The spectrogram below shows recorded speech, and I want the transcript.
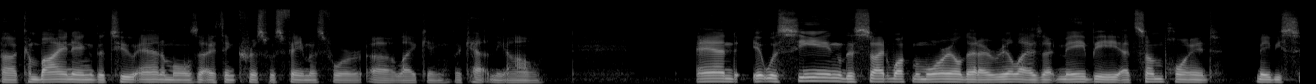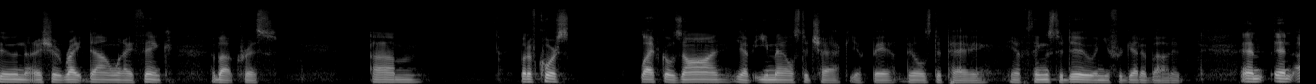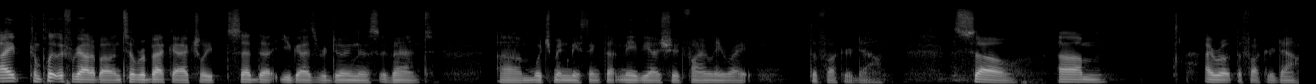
uh, combining the two animals that I think Chris was famous for uh, liking, the cat and the owl. And it was seeing this sidewalk memorial that I realized that maybe at some point, maybe soon, that I should write down what I think about Chris. Um, but of course, life goes on. You have emails to check, you have ba- bills to pay, you have things to do, and you forget about it. And and I completely forgot about it until Rebecca actually said that you guys were doing this event, um, which made me think that maybe I should finally write the fucker down. So um, I wrote the fucker down.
